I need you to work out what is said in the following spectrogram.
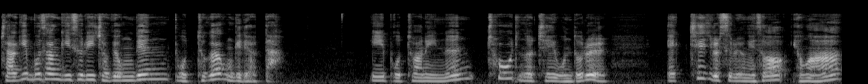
자기 부상 기술이 적용된 보트가 공개되었다. 이 보트 안에 있는 초전도체의 온도를 액체 질소를 이용해서 영하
